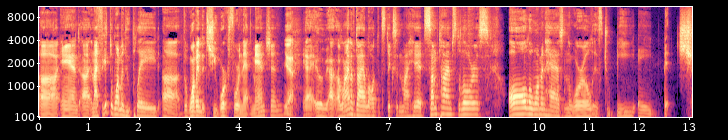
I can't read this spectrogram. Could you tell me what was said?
Uh, and uh, and I forget the woman who played uh, the woman that she worked for in that mansion. Yeah. Uh, a line of dialogue that sticks in my head. Sometimes, Dolores, all a woman has in the world is to be a bitch.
